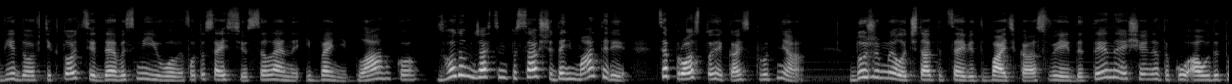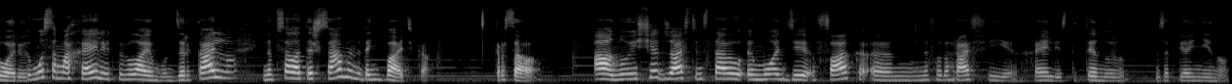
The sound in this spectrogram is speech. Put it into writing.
відео в Тіктоці, де висміювали фотосесію Селени і Бенні Бланко. Згодом Джастін писав, що День матері це просто якась прутня. Дуже мило читати це від батька своєї дитини ще й на таку аудиторію. Тому сама Хейлі відповіла йому дзеркально і написала те ж саме на День батька. Красава. А, ну і ще Джастін ставив емодзі фак ем, на фотографії Хейлі з дитиною за піаніно.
